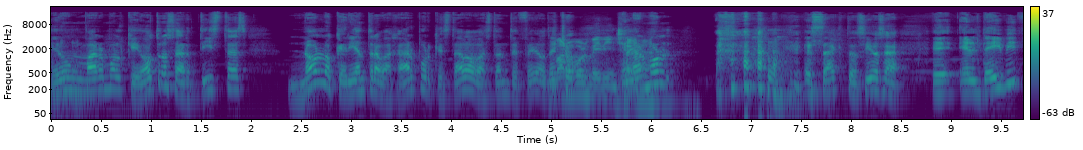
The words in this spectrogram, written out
Era un mármol que otros artistas no lo querían trabajar porque estaba bastante feo. De hecho, Marble made in el China. árbol, Exacto, sí, o sea, eh, el David,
